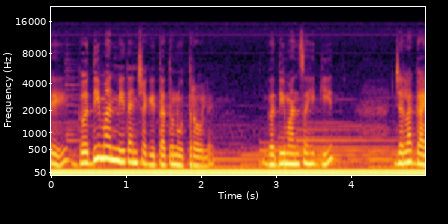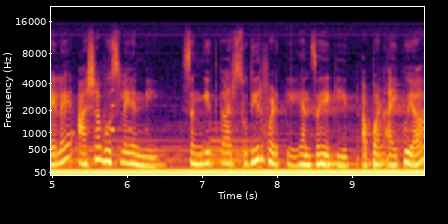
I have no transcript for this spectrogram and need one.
ते गदिमांनी त्यांच्या गीतातून उतरवलं आहे गदिमांचं हे गीत ज्याला गायलं आहे आशा भोसले यांनी संगीतकार सुधीर फडके यांचं हे गीत आपण ऐकूया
